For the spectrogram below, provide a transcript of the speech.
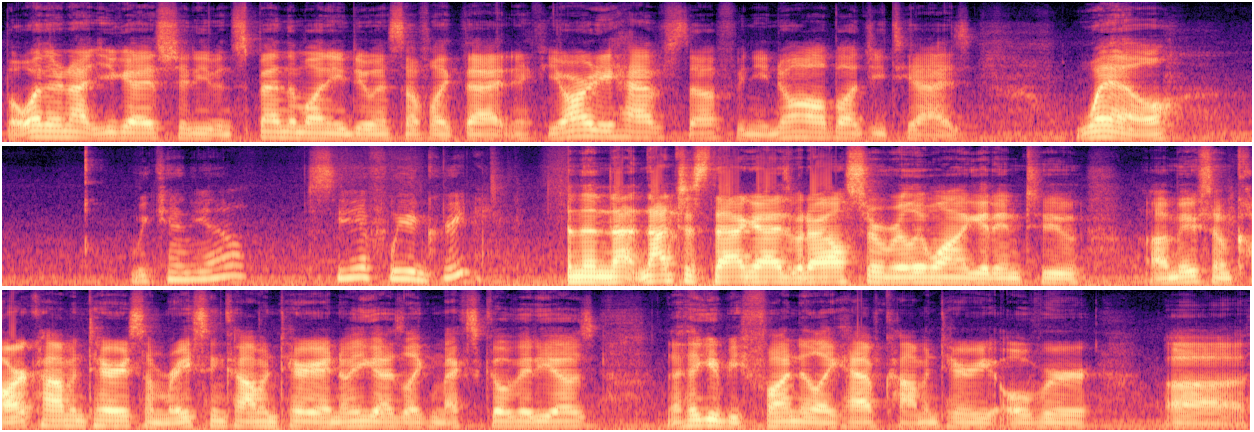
But whether or not you guys should even spend the money doing stuff like that, and if you already have stuff and you know all about GTIs, well, we can, you know, see if we agree. And then not, not just that, guys, but I also really want to get into uh, maybe some car commentary, some racing commentary. I know you guys like Mexico videos, and I think it'd be fun to like have commentary over uh,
